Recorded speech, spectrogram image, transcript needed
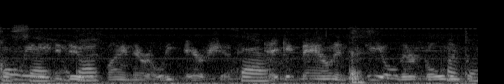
Just All we say, need to do okay? is find their elite airship, So- take it down, and steal their golden Thank you.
